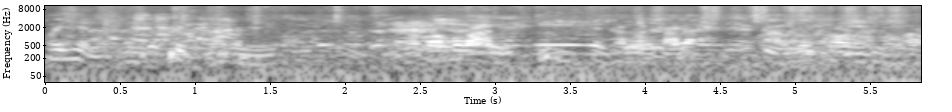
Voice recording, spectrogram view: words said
ค่อยเห็นมันจะติดมากกว่านี้ แล้วก็เมื่อวานเห็นทางโลซัดอะสีลูกทองสีทอ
